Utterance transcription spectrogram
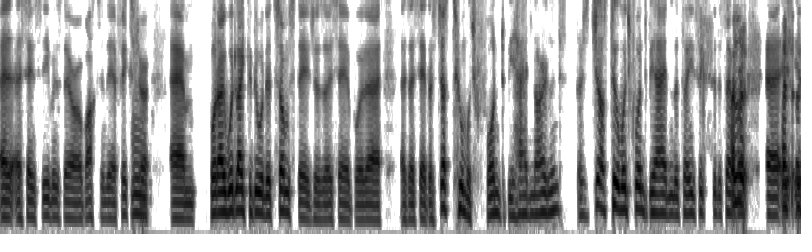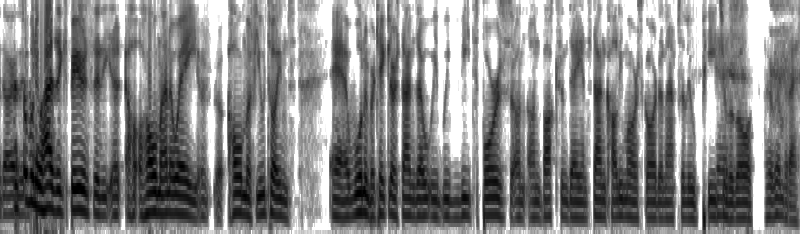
a, a St. Stephen's Day or a Boxing Day fixture. Mm. Um, but I would like to do it at some stage, as I say. But uh, as I said, there's just too much fun to be had in Ireland. There's just too much fun to be had in the 26th of December. Well, uh, as, in, as someone who has experienced it uh, home and away, uh, home a few times, uh, one in particular stands out. We, we beat Spurs on, on Boxing Day, and Stan Collymore scored an absolute peach yes, of a goal. I remember that.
